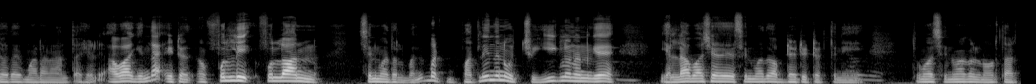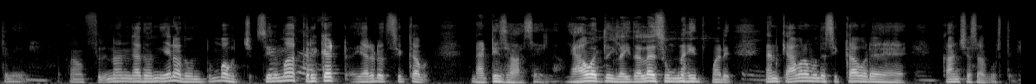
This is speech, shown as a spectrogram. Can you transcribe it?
ಜೊತೆಗೆ ಮಾಡೋಣ ಅಂತ ಹೇಳಿ ಅವಾಗಿಂದ ಇಟ್ ಫುಲ್ಲಿ ಫುಲ್ ಆನ್ ಸಿನಿಮಾದಲ್ಲಿ ಬಂದು ಬಟ್ ಮೊದಲಿಂದನೂ ಹುಚ್ಚು ಈಗಲೂ ನನಗೆ ಎಲ್ಲ ಭಾಷೆ ಸಿನಿಮಾದು ಅಪ್ಡೇಟ್ ಇಟ್ಟಿರ್ತೀನಿ. ತುಂಬ ಸಿನಿಮಾಗಳು ನೋಡ್ತಾ ಇರ್ತೀನಿ. ನನಗೆ ಅದೊಂದು ಏನೋ ಅದೊಂದು ತುಂಬ ಹುಚ್ಚು. ಸಿನಿಮಾ ಕ್ರಿಕೆಟ್ ಎರಡು ಸಿಕ್ಕಾ ನಟಿಸ ಆಸೆ ಇಲ್ಲ. ಯಾವತ್ತೂ ಇಲ್ಲ ಇದೆಲ್ಲ ಸುಮ್ಮನೆ ಇದು ಮಾಡಿ. ನಾನು ಕ್ಯಾಮ್ರಾ ಮುಂದೆ ಸಿಕ್ಕಾಬಡೆ ಕಾನ್ಷಿಯಸ್ ಆಗ್ಬಿಡ್ತೀನಿ.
